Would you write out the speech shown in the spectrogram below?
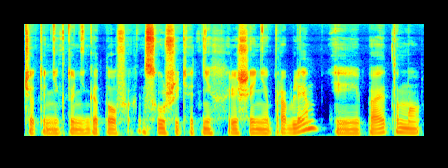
что-то никто не готов слушать от них решение проблем, и поэтому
